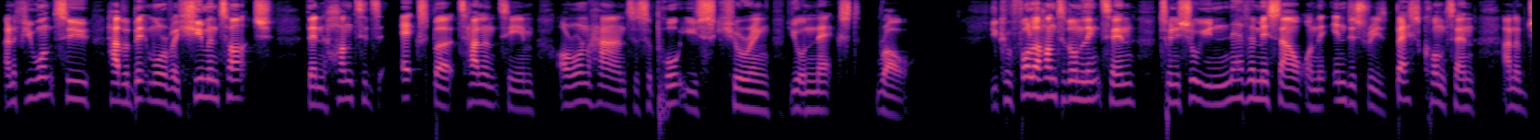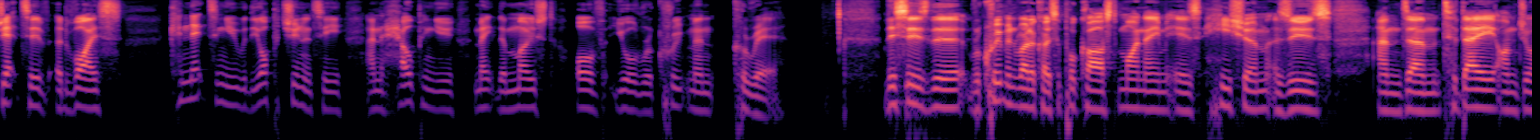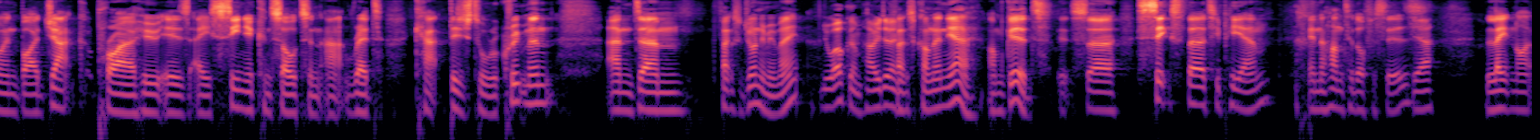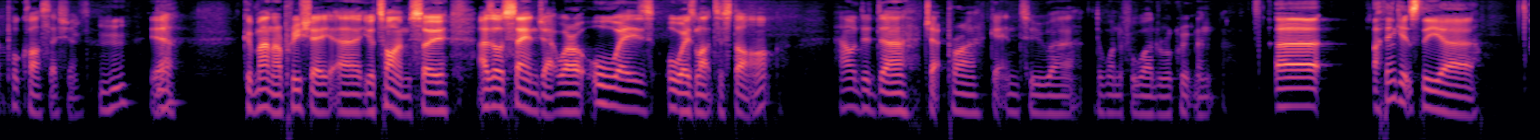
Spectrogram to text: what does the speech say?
And if you want to have a bit more of a human touch, then Hunted's expert talent team are on hand to support you securing your next role. You can follow Hunted on LinkedIn to ensure you never miss out on the industry's best content and objective advice, connecting you with the opportunity and helping you make the most of your recruitment career. This is the Recruitment Rollercoaster podcast. My name is Hisham Azzouz. And um, today I'm joined by Jack Prior, who is a senior consultant at Red Cat Digital Recruitment. And um, thanks for joining me, mate. You're welcome. How are you doing? Thanks for coming in. Yeah, I'm good. It's uh, 6:30 p.m. in the Hunted offices. Yeah. Late night podcast session. Mm-hmm. Yeah. Yeah. Good man. I appreciate uh, your time. So, as I was saying, Jack, where I always, always like to start, how did uh, Jack Prior get into uh, the wonderful world of recruitment? Uh, I think it's the. Uh,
